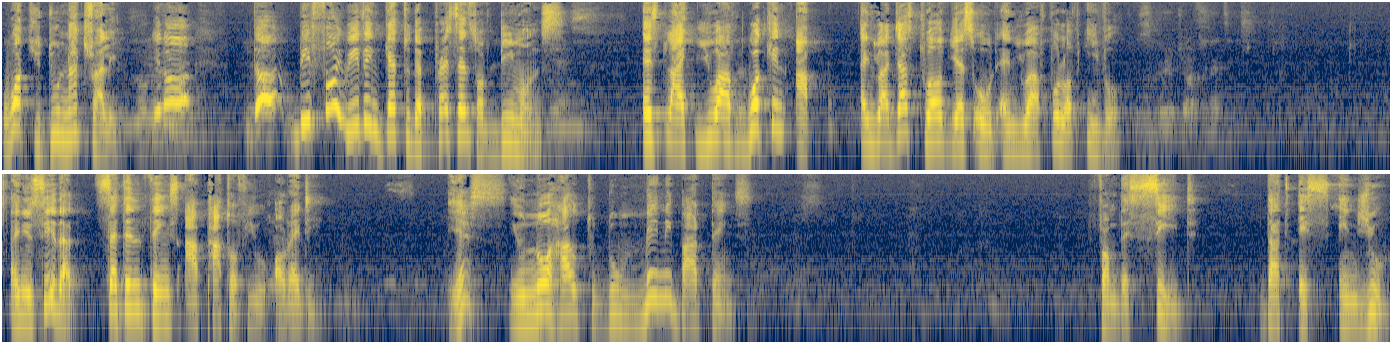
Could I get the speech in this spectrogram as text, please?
what you do naturally. You know, before you even get to the presence of demons, it's like you are woken up and you are just 12 years old and you are full of evil. And you see that certain things are part of you already. Yes, you know how to do many bad things from the seed that is in you.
